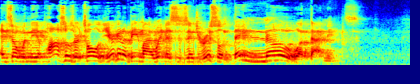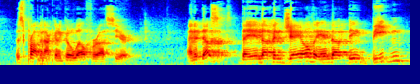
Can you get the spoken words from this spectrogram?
And so when the apostles are told, You're going to be my witnesses in Jerusalem, they know what that means. This is probably not going to go well for us here. And it doesn't. They end up in jail, they end up being beaten.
